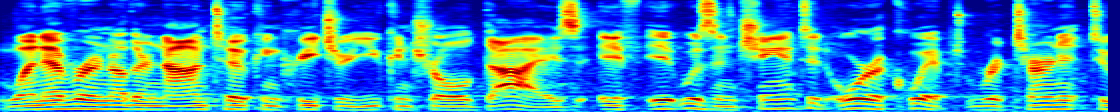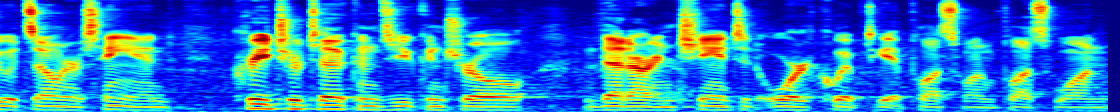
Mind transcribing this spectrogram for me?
Whenever another non-token creature you control dies, if it was enchanted or equipped, return it to its owner's hand. Creature tokens you control that are enchanted or equipped get plus one, plus one.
